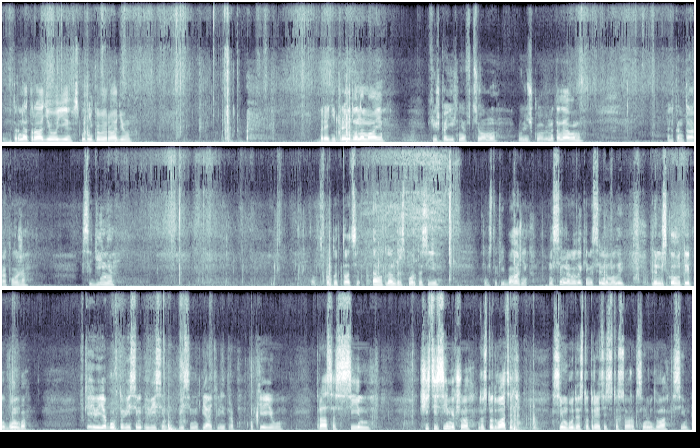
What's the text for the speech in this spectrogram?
інтернет-радіо є, спутникове радіо. Передній привід вона має. Фішка їхня в цьому, в лючкові металевому. Алькантара кожа сидіння. Ось комплектація Outlander Sport SE. Ось такий багажник. Не сильно великий, не сильно малий. Для міського типу бомба. В Києві я був то 8,8, 8,5 літра по Києву. Траса 7, 6,7, якщо до 120, 7 буде 130, 140, 7,2, 7.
